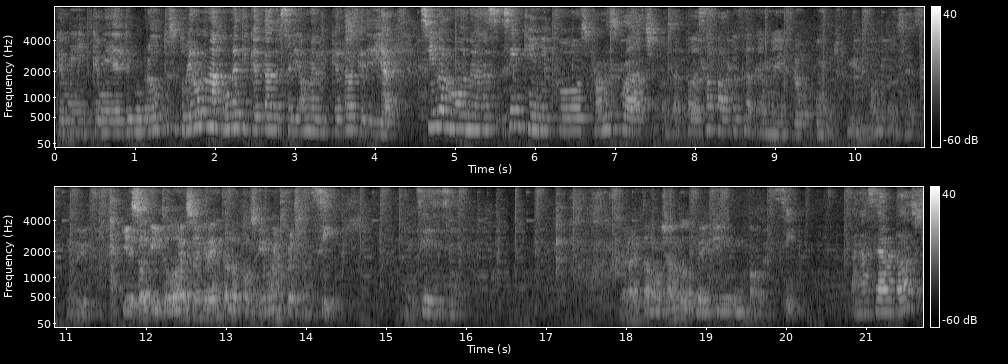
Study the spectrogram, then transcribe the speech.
que mi, que mi, que mi producto, si tuviera una, una etiqueta, sería una etiqueta que diría sin hormonas, sin químicos, from scratch, o sea, toda esa parte es la que me preocupa mucho, ¿no? Entonces... Muy bien. ¿Y, eso, y todos esos ingredientes los conseguimos en Freshman? Sí. Sí, sí, sí. Y ahora estamos echando baking powder. Sí. Van a ser dos.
